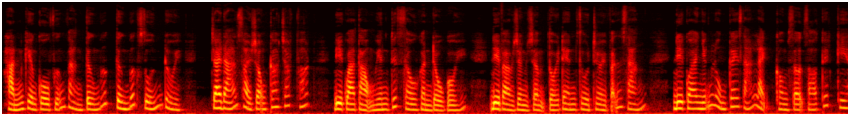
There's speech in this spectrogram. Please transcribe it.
Hắn kiêng cô vững vàng từng bước từng bước xuống đồi, trái đá sỏi rộng cao chót vót, đi qua thảo nguyên tuyết sâu gần đầu gối, đi vào rừng rậm tối đen dù trời vẫn sáng, đi qua những lùm cây giá lạnh không sợ gió tuyết kia,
